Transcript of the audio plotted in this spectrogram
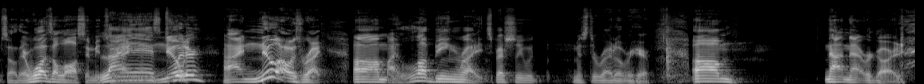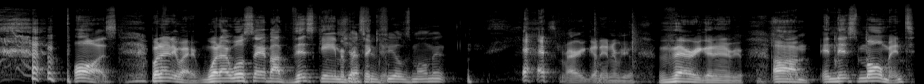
So there was a loss in between. I Lion-ass knew Twitter. it. I knew I was right. Um, I love being right, especially with Mr. Right over here. Um, not in that regard. Pause. But anyway, what I will say about this game in Justin particular. Fields moment. Yes, very good interview. Very good interview. Um, in this moment,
